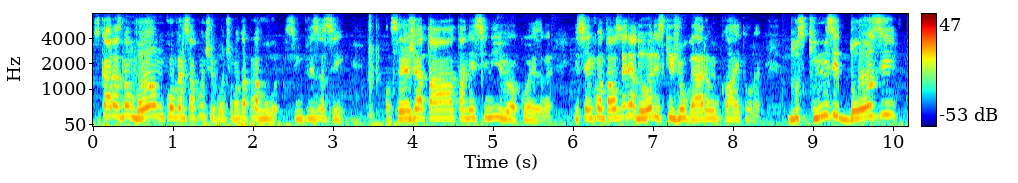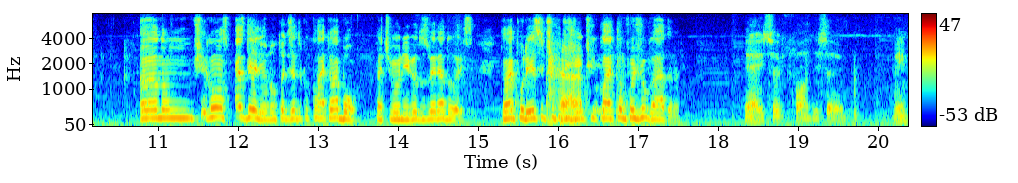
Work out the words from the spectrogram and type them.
Os caras não vão conversar contigo, vão te mandar pra rua. Simples assim. Ou seja, tá, tá nesse nível a coisa, né? E sem contar os vereadores que julgaram o Clayton, né? Dos 15, 12 ah, não chegam aos pés dele. Eu não tô dizendo que o Clayton é bom, pra te ver o nível dos vereadores. Então é por esse tipo de gente que o Clayton foi julgado, né? É, isso é foda, isso é bem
